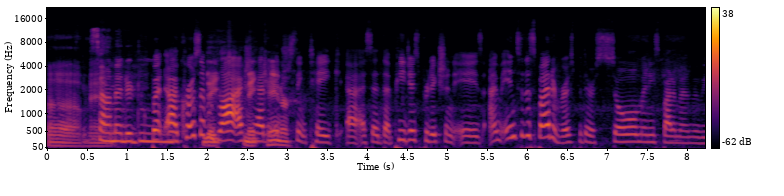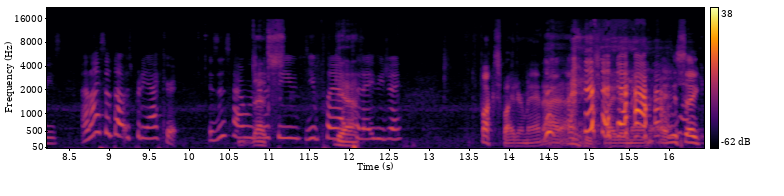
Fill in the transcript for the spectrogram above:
Oh man. Salamander Doom. But uh, Crow Seven Blah actually Nate had an Tanner. interesting take. Uh, I said that PJ's prediction is I'm into the Spider Verse, but there are so many Spider Man movies, and I said that was pretty accurate. Is this how we're gonna see you, you play yeah. out today, PJ? Fuck Spider-Man. I, I hate Spider-Man. I just like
